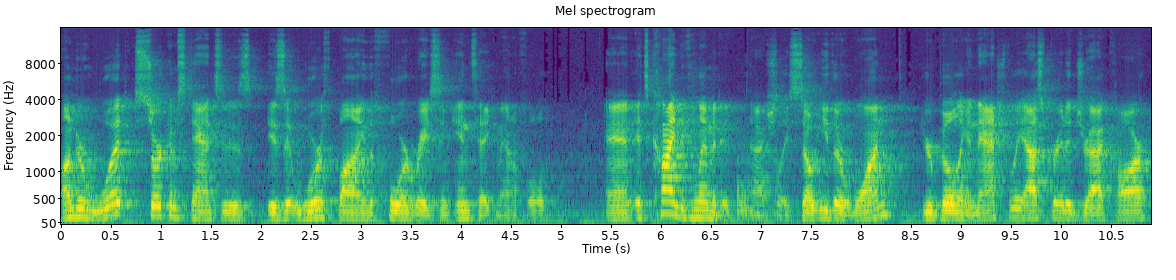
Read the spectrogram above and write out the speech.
under what circumstances is it worth buying the Ford Racing intake manifold? And it's kind of limited actually. So either one, you're building a naturally aspirated drag car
